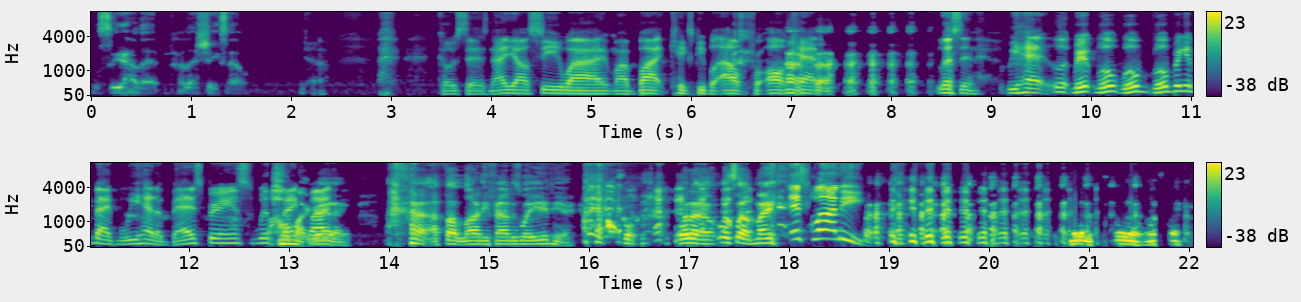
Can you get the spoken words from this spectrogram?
we'll see how that how that shakes out. Yeah. Coach says, now y'all see why my bot kicks people out for all cap. Listen, we had look, we'll we'll we'll bring it back, but we had a bad experience with oh my God. I thought Lonnie found his way in here. what uh, what's up, Mike? It's Lonnie. hold on, hold on, one second.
